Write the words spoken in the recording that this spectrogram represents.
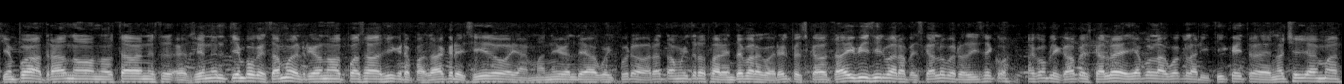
Tiempo atrás no, no estaba en este, así en el tiempo que estamos, el río no pasaba así, que pasaba crecido y a más nivel de agua y pura. Ahora está muy transparente para coger el pescado. Está difícil para pescarlo, pero sí se está complicado pescarlo de día por el agua claritica y todo. De noche ya es más,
